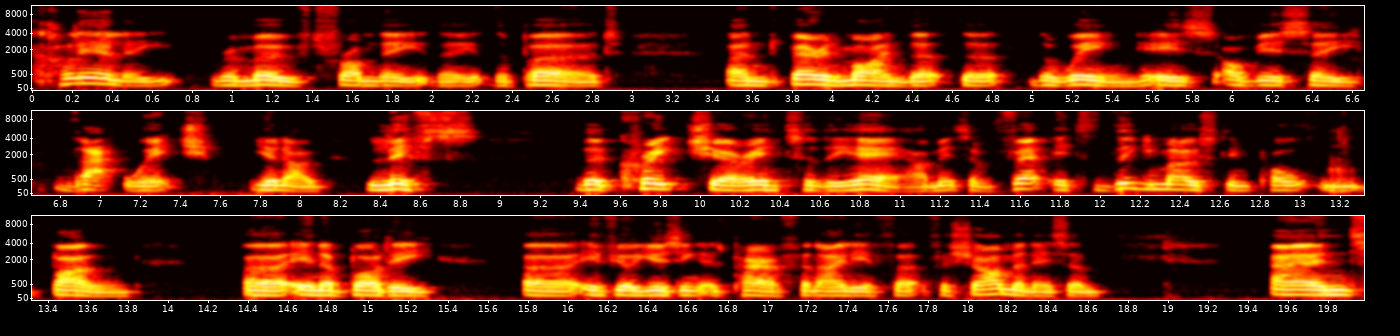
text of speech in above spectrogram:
clearly removed from the, the, the bird. And bear in mind that the, the wing is obviously that which, you know, lifts the creature into the air. I mean, it's a ve- it's the most important bone uh, in a body uh, if you're using it as paraphernalia for, for shamanism. And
